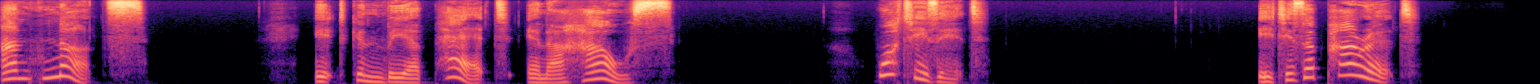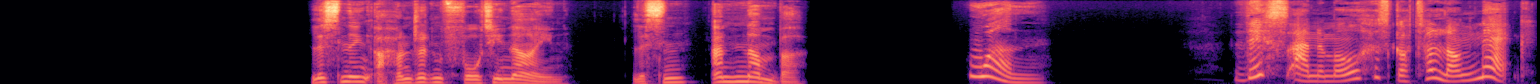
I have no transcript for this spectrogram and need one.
and nuts. It can be a pet in a house. What is it? It is a parrot. Listening 149. Listen and number. 1, This animal has got a long neck.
